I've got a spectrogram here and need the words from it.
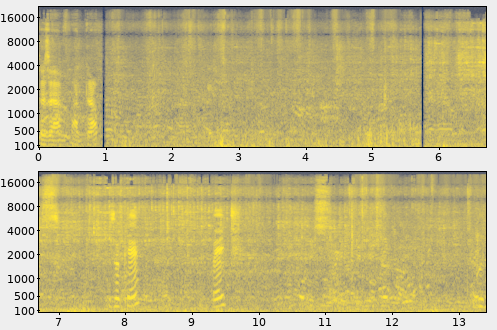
there's a, a drop. It's okay? Wait. Good.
